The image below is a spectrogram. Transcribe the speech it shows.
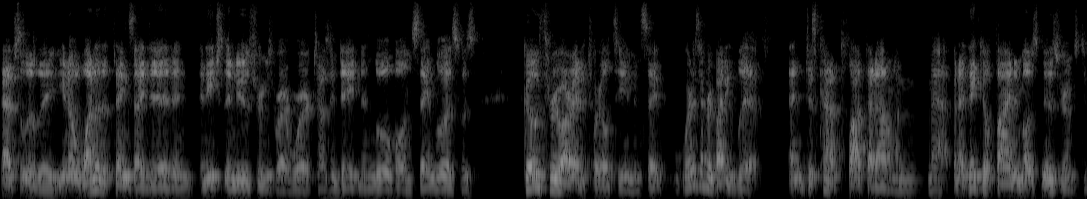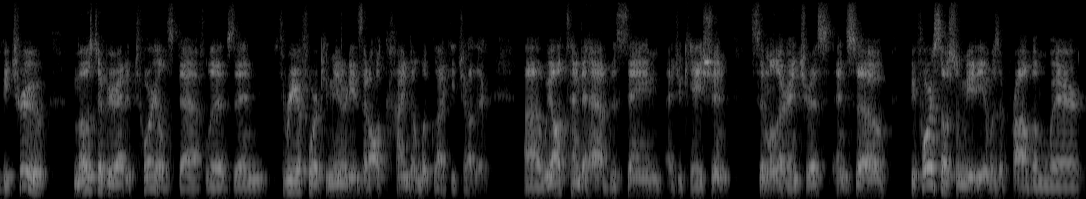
Absolutely. You know, one of the things I did in, in each of the newsrooms where I worked, I was in Dayton and Louisville and St. Louis, was go through our editorial team and say, where does everybody live? And just kind of plot that out on a map. And I think you'll find in most newsrooms to be true, most of your editorial staff lives in three or four communities that all kind of look like each other. Uh, we all tend to have the same education, similar interests. And so before social media was a problem where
